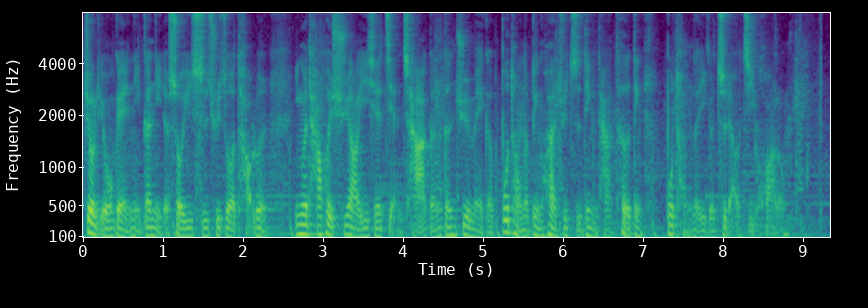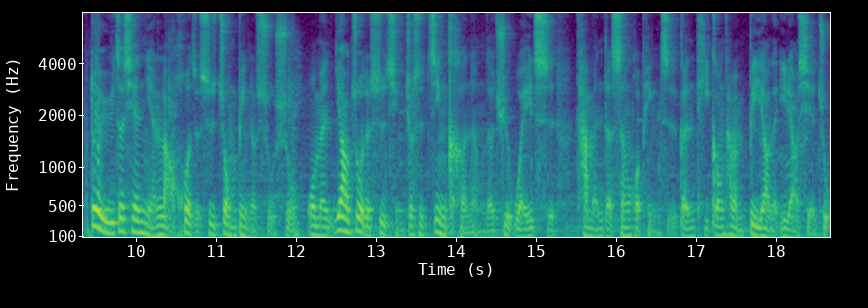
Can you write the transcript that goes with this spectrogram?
就留给你跟你的兽医师去做讨论，因为他会需要一些检查，跟根据每个不同的病患去指定他特定不同的一个治疗计划了。对于这些年老或者是重病的叔叔，我们要做的事情就是尽可能的去维持他们的生活品质，跟提供他们必要的医疗协助。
